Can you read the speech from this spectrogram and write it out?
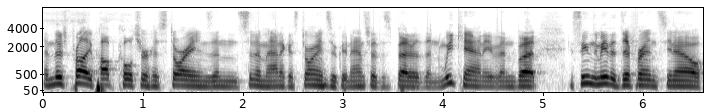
and there's probably pop culture historians and cinematic historians who can answer this better than we can even. But it seemed to me the difference, you know,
